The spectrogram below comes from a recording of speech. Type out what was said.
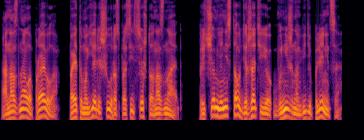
Она знала правила, поэтому я решил расспросить все, что она знает. Причем я не стал держать ее в униженном виде пленницы,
